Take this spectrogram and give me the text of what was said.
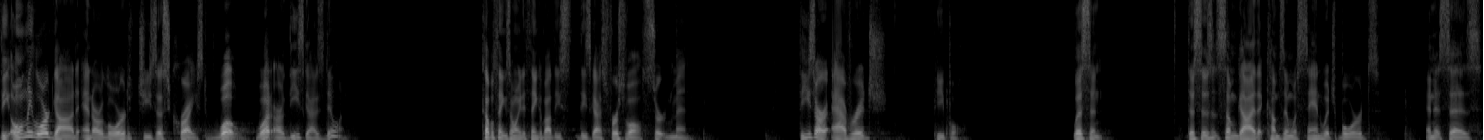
the only Lord God and our Lord Jesus Christ. Whoa, what are these guys doing? A couple things I want you to think about these, these guys. First of all, certain men. These are average people. Listen, this isn't some guy that comes in with sandwich boards and it says,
